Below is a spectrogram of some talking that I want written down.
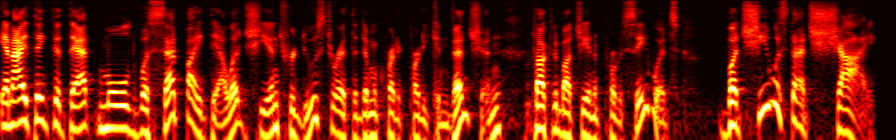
And I think that that mold was set by Dallet. She introduced her at the Democratic Party convention, Mm-hmm. talking about Jana Protasiewicz, but she was not shy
